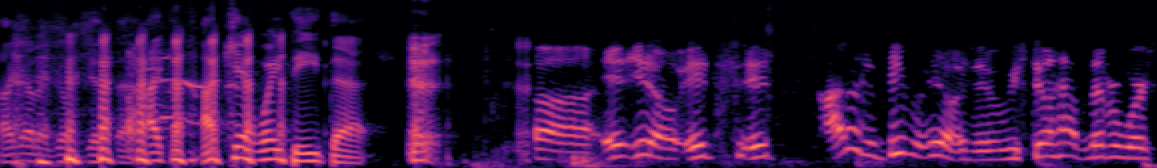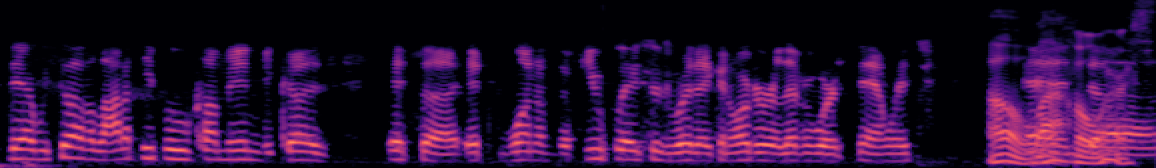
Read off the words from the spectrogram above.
I gotta go get that. I, I can't wait to eat that. uh, it, you know, it's it's. I don't know. People, you know, we still have liverwurst there. We still have a lot of people who come in because it's uh it's one of the few places where they can order a liverwurst sandwich. Oh wow. And, The uh.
